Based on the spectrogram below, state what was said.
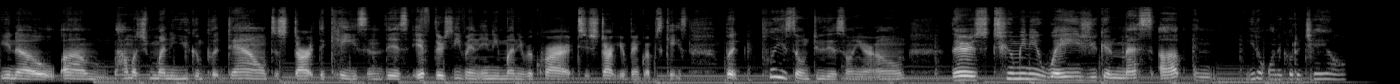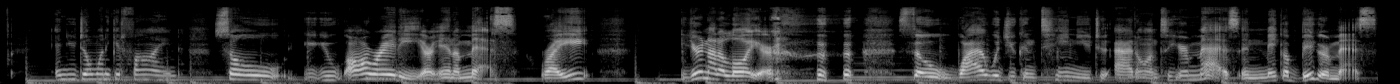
You know um, how much money you can put down to start the case and this if there's even any money required to start your bankruptcy case. But please don't do this on your own. There's too many ways you can mess up and you don't want to go to jail and you don't want to get fined so you already are in a mess right you're not a lawyer. so why would you continue to add on to your mess and make a bigger mess?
